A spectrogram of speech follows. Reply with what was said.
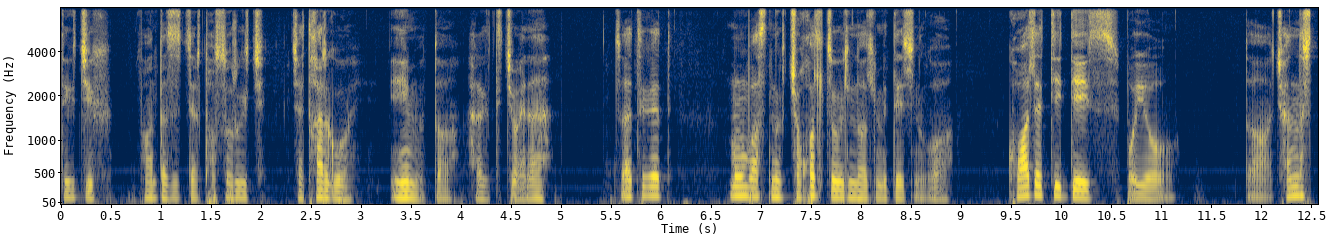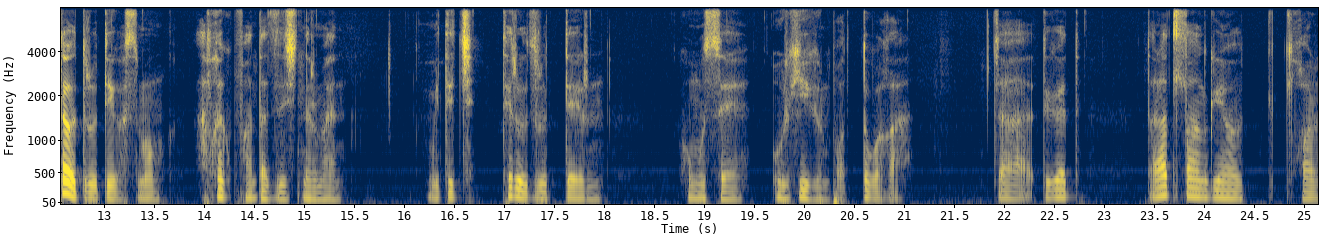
тэгж их фэнтези дээр тос өргөж чадхааргүй ийм одоо харагдаж байна. За тэгээд мөн бас нэг чухал зүйл нь бол мэдээж нөгөө quality days буюу одоо чанартай өдрүүдийг бас мөн авахыг фантазичнер маань мэдэж тэр өдрүүд дээр нь хүмүүсээ өрхийг нь боддог байгаа. За тэгээд дараа 7 хоногийн хувьд болохоор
